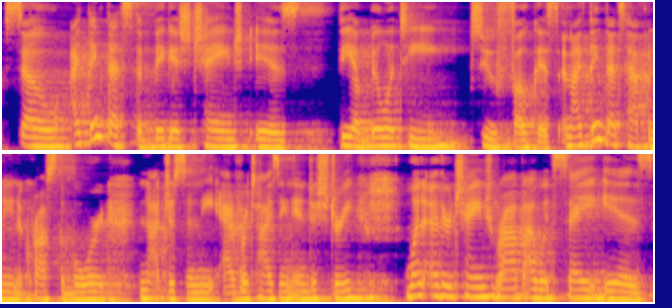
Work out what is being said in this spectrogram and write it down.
So I think that's the biggest change is the ability to focus. And I think that's happening across the board, not just in the advertising industry. One other change, Rob, I would say is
